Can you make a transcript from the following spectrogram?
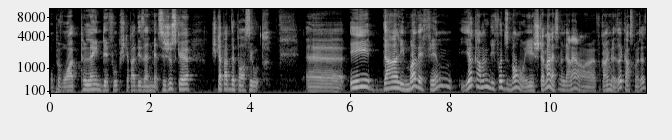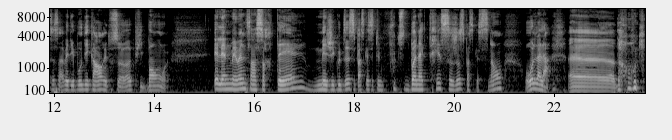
on peut voir plein de défauts, puis je suis capable de les admettre. C'est juste que je suis capable de passer outre. Euh, et dans les mauvais films, il y a quand même des fois du bon. Et justement, la semaine dernière, il faut quand même le dire, quand Noisette, ça, ça avait des beaux décors et tout ça. Puis bon, euh, Hélène Mirren s'en sortait, mais j'ai goût de dire c'est parce que c'est une foutue de bonne actrice, juste parce que sinon, oh là là. Euh, donc,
